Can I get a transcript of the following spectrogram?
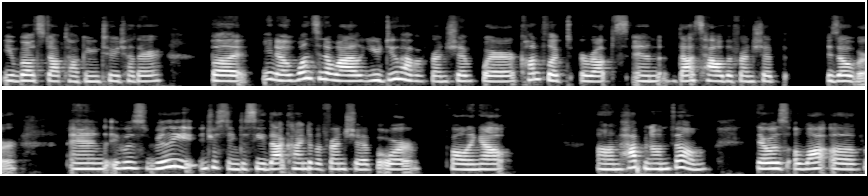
you both stop talking to each other. But, you know, once in a while, you do have a friendship where conflict erupts, and that's how the friendship is over. And it was really interesting to see that kind of a friendship or falling out um, happen on film. There was a lot of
